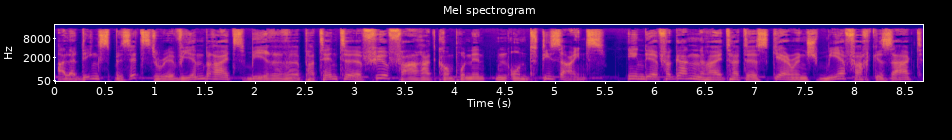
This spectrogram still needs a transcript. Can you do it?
Allerdings besitzt Rivian bereits mehrere Patente für Fahrradkomponenten und Designs. In der Vergangenheit hatte Scaringe mehrfach gesagt,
